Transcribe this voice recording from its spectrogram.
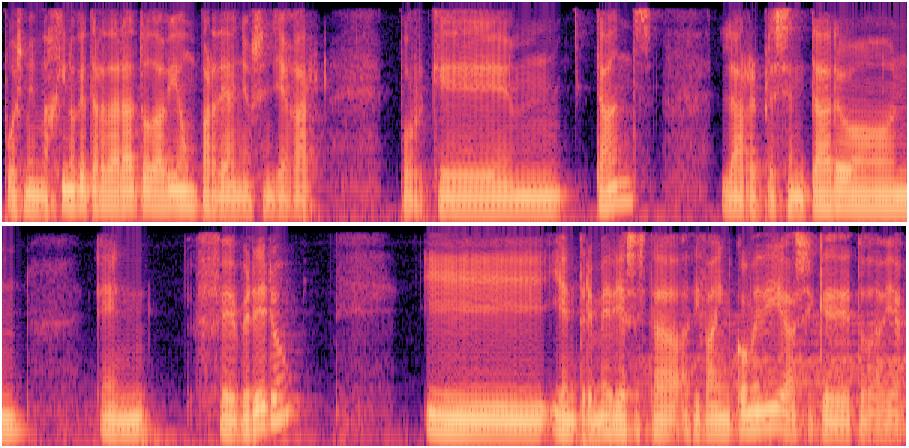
pues me imagino que tardará todavía un par de años en llegar porque mm, Tanz la representaron en febrero y, entre medias está A Divine Comedy, así que todavía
